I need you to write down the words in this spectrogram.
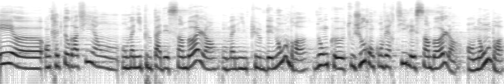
Et euh, en cryptographie, on ne manipule pas des symboles, on manipule des nombres. Donc euh, toujours, on convertit les symboles en nombres.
